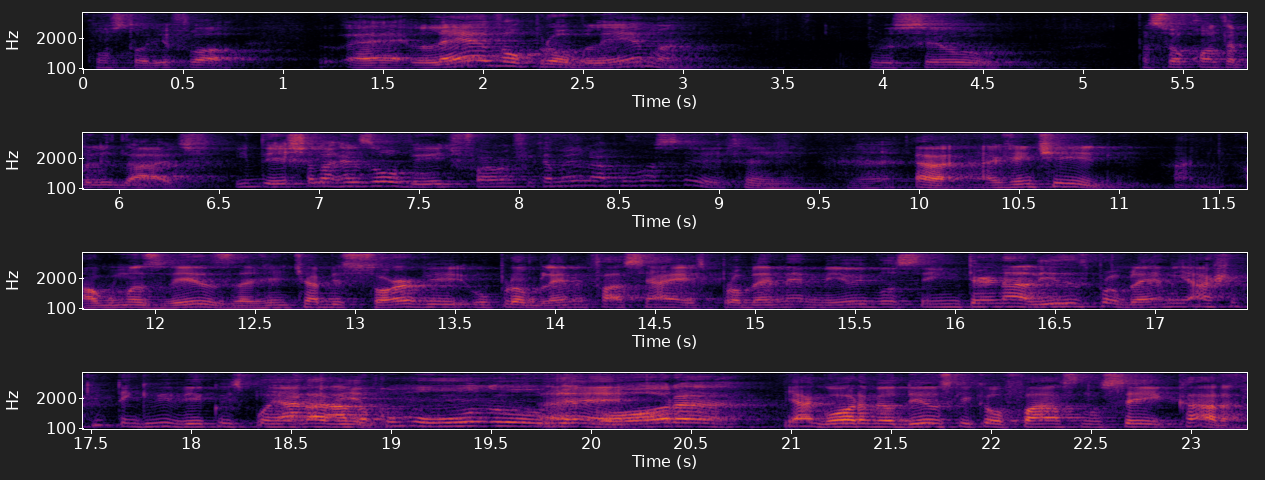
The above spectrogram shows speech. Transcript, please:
consultoria, falou, ó, é, leva o problema para seu para sua contabilidade e deixa ela resolver de forma que fica melhor para você. Sim. Né? É, a gente, algumas vezes a gente absorve o problema e fala assim, ah, esse problema é meu e você internaliza esse problema e acha que tem que viver com isso por resto da vida. com o mundo, É. demora. E agora, meu Deus, o que, que eu faço? Não sei. Cara,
